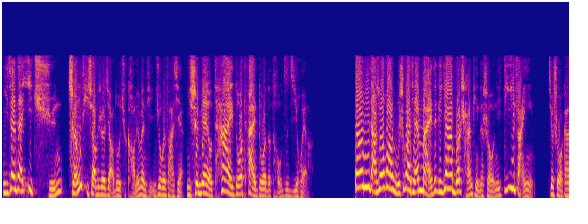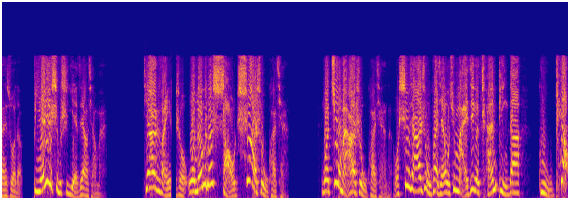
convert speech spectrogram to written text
你站在一群整体消费者角度去考虑问题，你就会发现你身边有太多太多的投资机会了。当你打算花五十块钱买这个鸭脖产品的时候，你第一反应就是我刚才说的，别人是不是也这样想买？第二个反应是，我能不能少吃二十五块钱？我就买二十五块钱的，我剩下二十五块钱我去买这个产品的股票。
